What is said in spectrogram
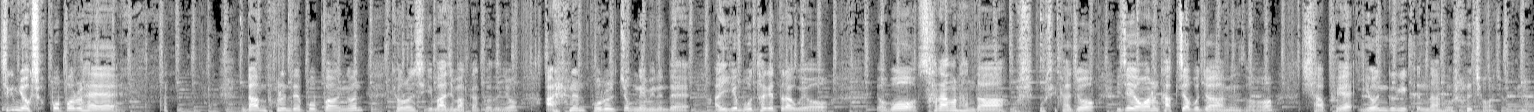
지금 여기서 뽀뽀를 해 남 보는데 뽀뽀한 건 결혼식이 마지막 같거든요. 아내는 볼을 쭉 내미는데, 아, 이게 못하겠더라고요. 여보, 사랑은 한다. 우리, 우리 가족. 이제 영화는 각자 보자 하면서 샤프의 연극이 끝난 후를 정하셨군요.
